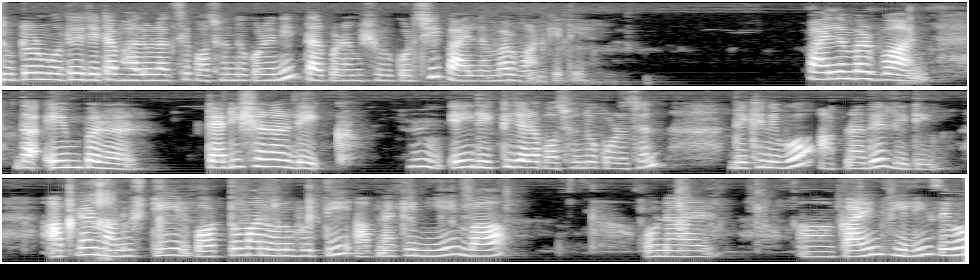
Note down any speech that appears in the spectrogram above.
দুটোর মধ্যে যেটা ভালো লাগছে পছন্দ করে নিন, তারপর আমি শুরু করছি পাইল নাম্বার ওয়ানকে দিয়ে। Pile number one the emperor traditional deck hmm, এই ডেকটি যারা পছন্দ করেছেন, দেখে নেব আপনাদের রিডিং আপনার মানুষটির বর্তমান অনুভূতি আপনাকে নিয়ে বা ওনার কারেন্ট ফিলিংস এবং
